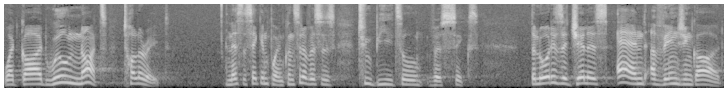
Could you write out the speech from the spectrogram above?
what God will not tolerate. And that's the second point. Consider verses 2b till verse 6. The Lord is a jealous and avenging God.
